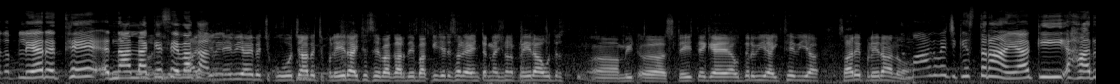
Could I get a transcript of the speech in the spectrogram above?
ਮਤਲਬ ਪਲੇਅਰ ਇੱਥੇ ਨਾਲ ਲੱਗ ਕੇ ਸੇਵਾ ਕਰ ਰਹੇ ਜਿੰਨੇ ਵੀ ਆ ਵਿੱਚ ਕੋਚ ਆ ਵਿੱਚ ਪਲੇਅਰ ਆ ਇੱਥੇ ਸੇਵਾ ਕਰਦੇ। ਬਾਕੀ ਜਿਹੜੇ ਸਾਡੇ ਇੰਟਰਨੈਸ਼ਨਲ ਪਲੇਅਰ ਆ ਉਧਰ ਸਟੇਜ ਤੇ ਗਏ ਆ ਉਧਰ ਵੀ ਆ ਇੱਥੇ ਵੀ ਆ ਸਾਰੇ ਪਲੇਅਰਾਂ ਵੱਲੋਂ ਦਿਮਾਗ ਵਿੱਚ ਕਿਸ ਤਰ੍ਹਾਂ ਆਇਆ ਕਿ ਹਰ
